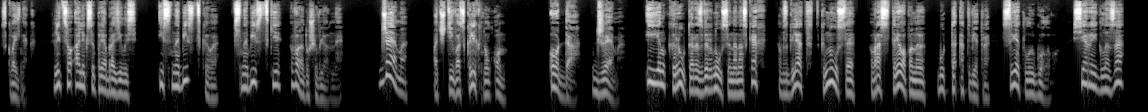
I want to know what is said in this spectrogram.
сквозняк. Лицо Алекса преобразилось из снобистского снобистски воодушевленное. «Джема!» — почти воскликнул он. «О да, Джема!» Иен круто развернулся на носках, взгляд ткнулся в растрепанную, будто от ветра, светлую голову. Серые глаза,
